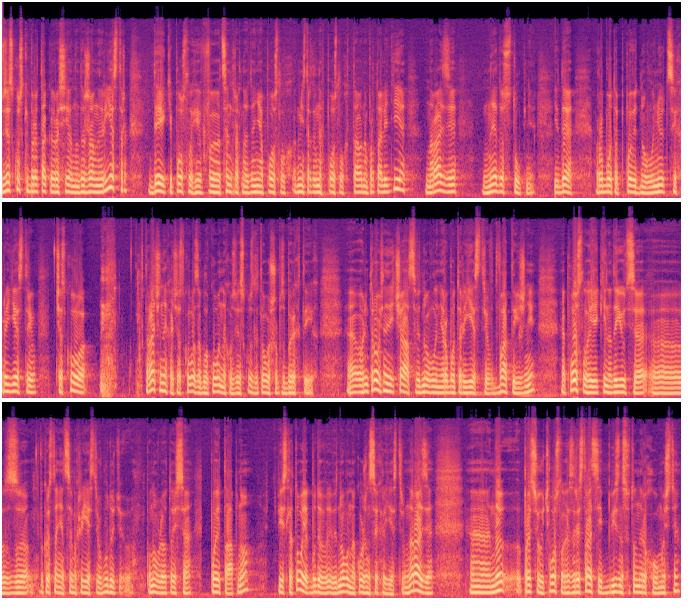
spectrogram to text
зв'язку з кібератакою Росіян на державний реєстр деякі послуги в центрах надання послуг, адміністративних послуг та на порталі Дія наразі недоступні. Йде робота по відновленню цих реєстрів, частково втрачених, а частково заблокованих у зв'язку з того, щоб зберегти їх. Е, Орієнтовний час відновлення роботи реєстрів два тижні. Послуги, які надаються е, з використання цих реєстрів, будуть поновлюватися поетапно після того, як буде відновлено кожен з цих реєстрів. Наразі е, не працюють послуги з реєстрації бізнесу та нерухомості.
